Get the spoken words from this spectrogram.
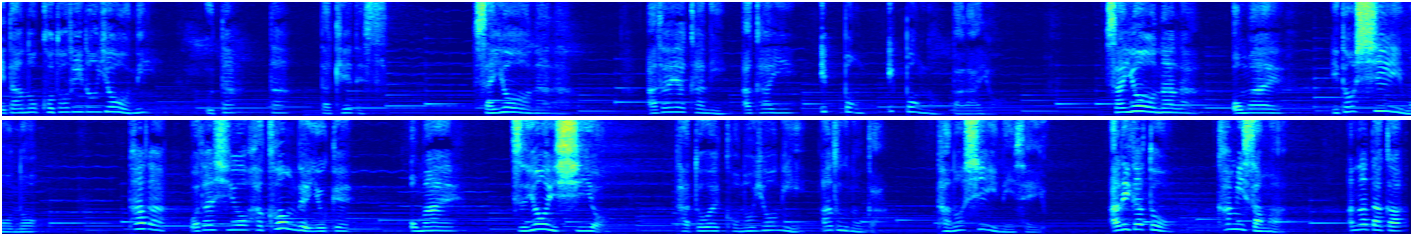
枝の小鸟のように歌っただけです。さようなら、鲜やかに赤い一本一本のバラよ。さようなら、お前、爱しいもの。ただ私を运んで行け。お前、强い死よ。たとえこの世にあるのが楽しいにせよ。ありがとう、神様。あなたが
